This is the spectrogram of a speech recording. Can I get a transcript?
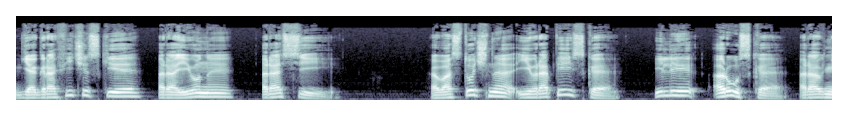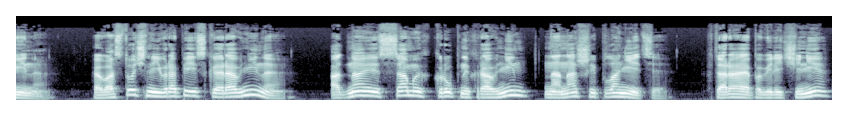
Географические районы России. Восточноевропейская или русская равнина. Восточноевропейская равнина – одна из самых крупных равнин на нашей планете, вторая по величине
